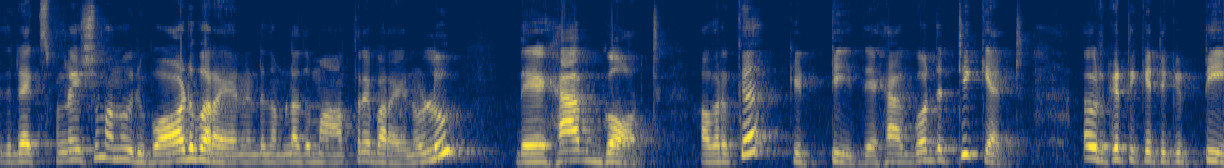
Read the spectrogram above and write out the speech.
ഇതിന്റെ എക്സ്പ്ലനേഷൻ വന്ന് ഒരുപാട് പറയാനുണ്ട്. നമ്മളത് മാത്രമേ പറയാനുള്ളൂ ദേ ഹാവ് ഗോട്ട് അവർക്ക് കിട്ടി. They have got the ticket അവർക്ക് ടിക്കറ്റ് കിട്ടി.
